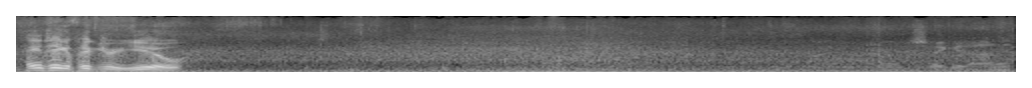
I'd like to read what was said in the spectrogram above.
I can take a picture of you. Should I get on it?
